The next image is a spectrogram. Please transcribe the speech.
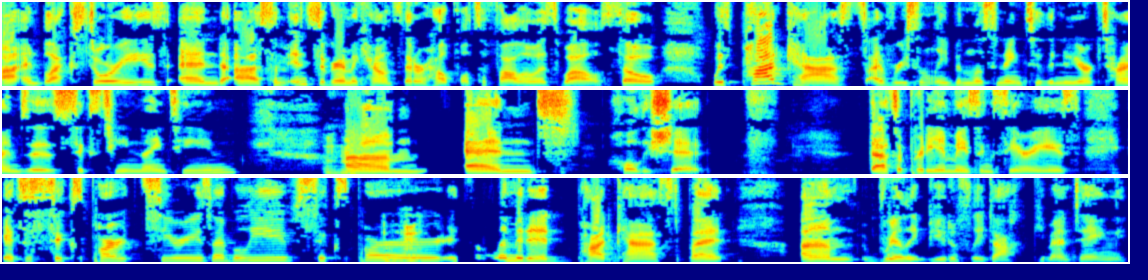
uh, and Black stories, and uh, some Instagram accounts that are helpful to follow as well. So with podcasts, I've recently been listening to the New York Times' 1619. Mhm. Um, and holy shit. That's a pretty amazing series. It's a six part series, I believe. Six part. It's a limited podcast, but um, really beautifully documenting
